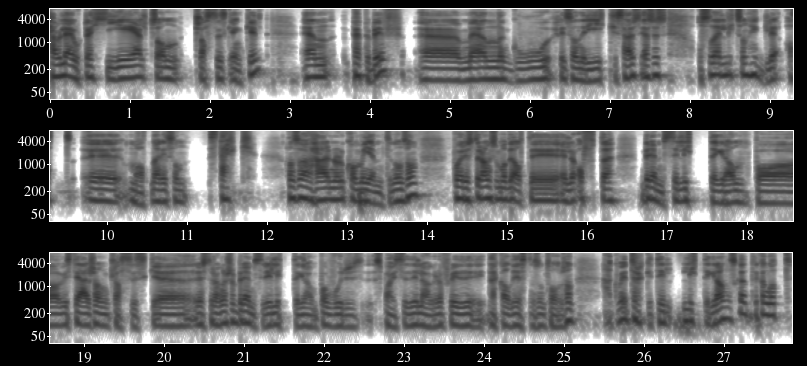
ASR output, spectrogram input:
Her ville jeg gjort det helt sånn klassisk enkelt. En pepperbiff eh, med en god, litt sånn rik saus. Jeg syns også det er litt sånn hyggelig at eh, maten er litt sånn sterk. Altså her Når du kommer hjem til noen sånn, på restaurant så må de alltid, eller ofte, bremse lite grann på Hvis de er sånn klassiske restauranter, så bremser de lite grann på hvor spicy de lager det, fordi det er ikke alle gjestene som tåler sånn. Her kan vi trøkke til lite grann. Det kan godt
